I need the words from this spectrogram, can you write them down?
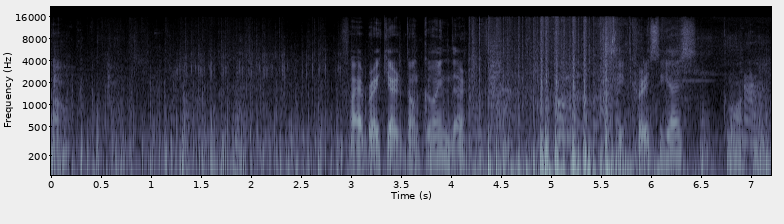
No. Firebreaker, don't go in there. Are you crazy, guys? Come on.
